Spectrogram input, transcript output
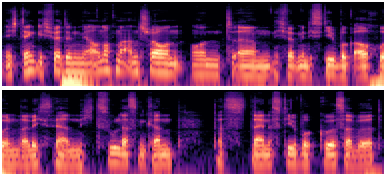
Ich denke, ich werde ihn mir auch nochmal anschauen und ähm, ich werde mir die Steelbook auch holen, weil ich es ja nicht zulassen kann, dass deine Steelbook größer wird,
